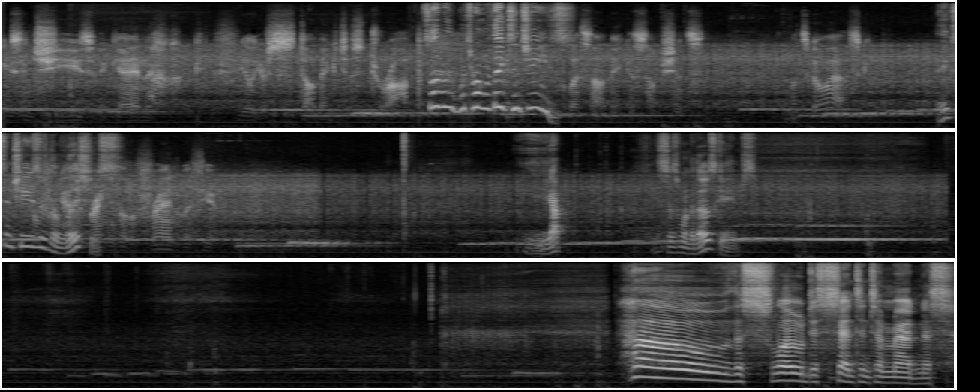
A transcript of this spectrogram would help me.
Eggs and cheese again. I can feel your stomach just drop. Something, what's wrong with eggs and cheese? Let's not make assumptions. Let's go ask. Eggs and cheese are Don't forget to Bring delicious. little friend with you. Yep. This is one of those games. Oh, the slow descent into madness.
